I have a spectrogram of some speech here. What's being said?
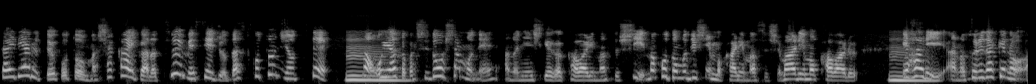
待であるということを、まあ、社会から強いメッセージを出すことによって、まあ、親とか指導者もね、あの認識が変わりますし、まあ、子供自身も変わりますし、周りも変わる。やはり、あの、それだけのは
